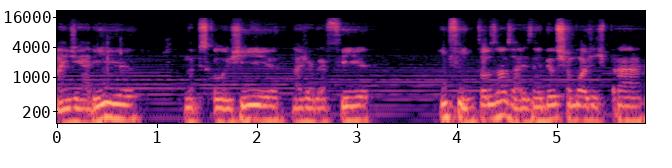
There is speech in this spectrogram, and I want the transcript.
Na engenharia, na psicologia, na geografia, enfim, em todas as áreas, né? Deus chamou a gente para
